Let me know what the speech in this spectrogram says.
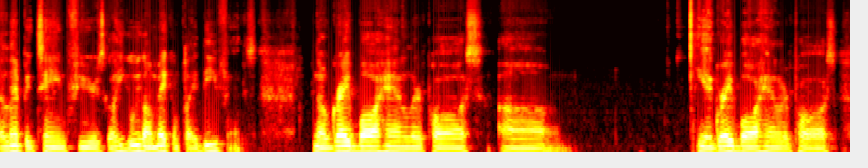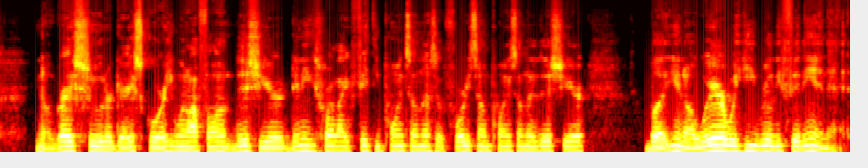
Olympic team a few years ago, he, we gonna make him play defense. You know, great ball handler, pause. Um, yeah, great ball handler, pause. You know, great shooter, great scorer. He went off on this year. Didn't he score like 50 points on us or 40 some points on us this year? But you know, where would he really fit in at?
